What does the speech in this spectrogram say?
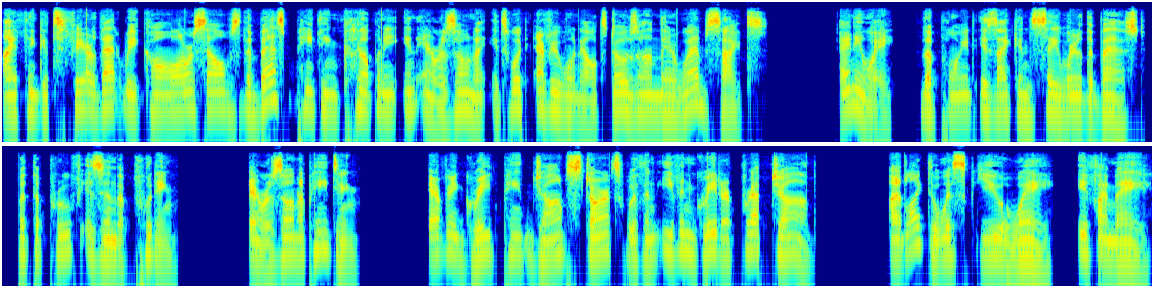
I think it's fair that we call ourselves the best painting company in Arizona. It's what everyone else does on their websites. Anyway, the point is I can say we're the best, but the proof is in the pudding. Arizona Painting Every great paint job starts with an even greater prep job. I'd like to whisk you away, if I may,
